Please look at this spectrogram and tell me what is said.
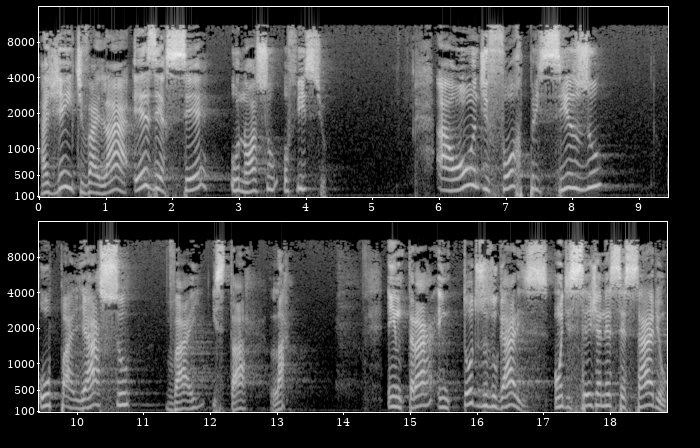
A gente vai lá exercer o nosso ofício. Aonde for preciso, o palhaço vai estar lá. Entrar em todos os lugares onde seja necessário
